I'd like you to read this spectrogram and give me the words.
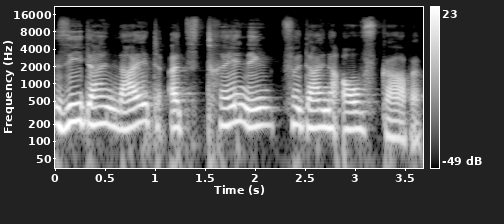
sieh dein Leid als Training für deine Aufgabe.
